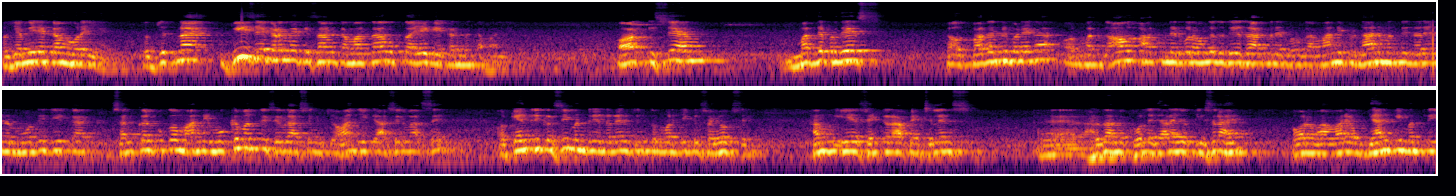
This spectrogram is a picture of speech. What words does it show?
और ज़मीनें कम हो रही हैं तो जितना 20 एकड़ में किसान कमाता है, उतना एक एकड़ में कमा लेगा। और इससे हम मध्य प्रदेश का उत्पादन भी बढ़ेगा और मतगांव आत्मनिर्भर होंगे तो देश आत्मनिर्भर होगा। माननीय प्रधानमंत्री नरेंद्र मोदी जी का संकल्प को माननीय मुख्यमंत्री शिवराज सिंह चौहान जी के आशीर्वाद से और केंद्रीय कृषि मंत्री नरेंद्र सिंह तोमर जी के सहयोग से हम ये सेंटर ऑफ़ एक्सीलेंस हरदा में खोलने जा रहे हैं, जो तीसरा है। और हमारे उद्यान की मंत्री,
